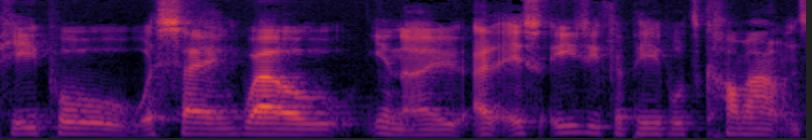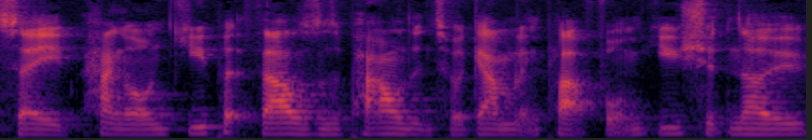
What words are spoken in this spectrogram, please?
people were saying, well, you know, and it's easy for people to come out and say, hang on, you put thousands of pounds into a gambling platform, you should know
